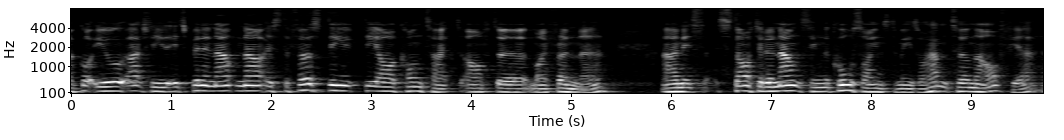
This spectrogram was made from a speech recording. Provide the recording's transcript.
I've got you. Actually, it's been announced now. It's the first D DR contact after my friend there. And it's started announcing the call signs to me, so I haven't turned that off yet.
